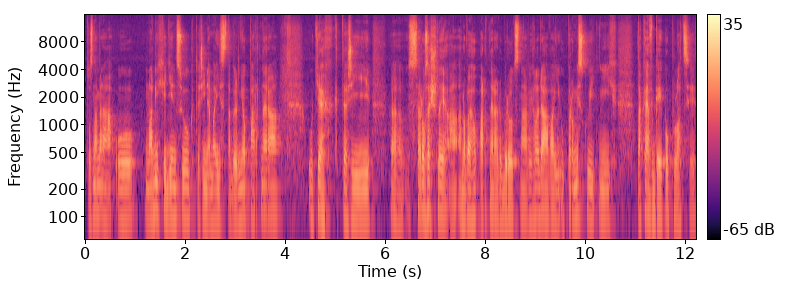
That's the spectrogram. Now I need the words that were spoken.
To znamená u mladých jedinců, kteří nemají stabilního partnera, u těch, kteří eh, se rozešli a nového partnera do budoucna vyhledávají u promiskuitních, také v gay populaci,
